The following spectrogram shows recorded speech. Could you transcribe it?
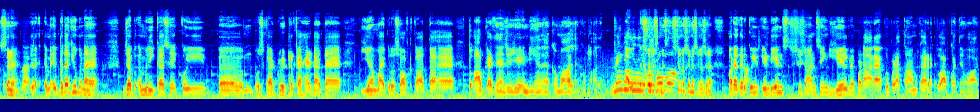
सुने पता क्यों बनाया? जब अमेरिका से कोई आ, उसका ट्विटर का हेड आता है या माइक्रोसॉफ्ट का आता है तो आप कहते हैं जी ये इंडियन है कमाल है कमाल है। नहीं नहीं नहीं सुनो सुनो सुनो सुनो सुनो और अगर हाँ। कोई इंडियन सुशांत सिंह येल में पढ़ा रहा है कोई बड़ा काम कर रहा है तो आप कहते हैं आज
